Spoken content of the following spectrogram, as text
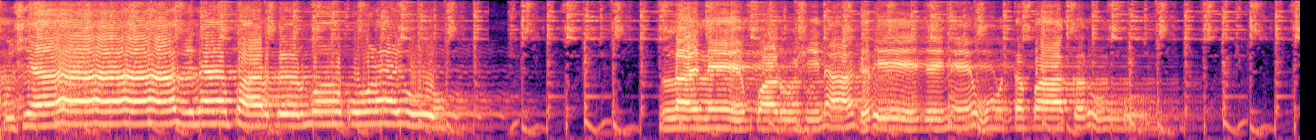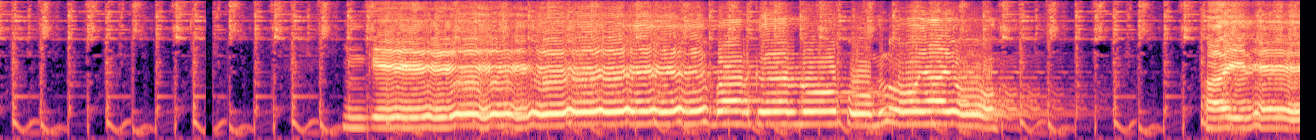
પૂછ્યા વિના પારકરમાં કોળાયું લાઈને પાડોશીના ઘરે જઈને હું તપા કરું. કે બારકરનો કોમલો આવ્યો આઈને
